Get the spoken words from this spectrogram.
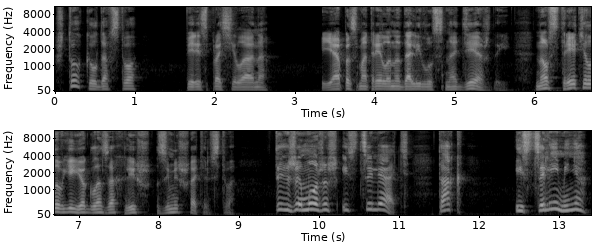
«Что колдовство?» — переспросила она. Я посмотрела на Далилу с надеждой, но встретила в ее глазах лишь замешательство. «Ты же можешь исцелять, так? Исцели меня,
